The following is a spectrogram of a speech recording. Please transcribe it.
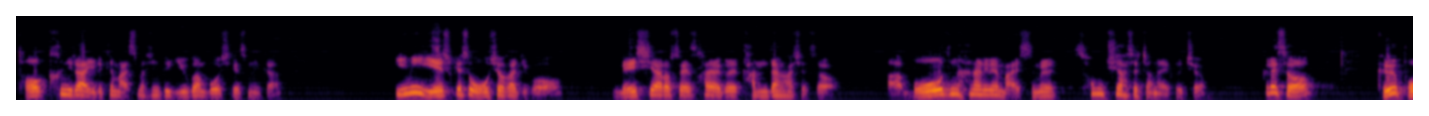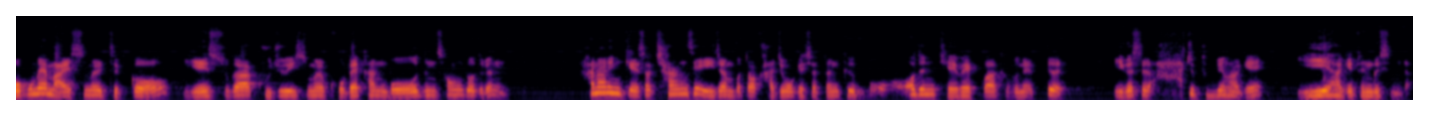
더 크니라 이렇게 말씀하신 그 이유가 무엇이겠습니까? 이미 예수께서 오셔가지고 메시아로서의 사역을 감당하셔서 아, 모든 하나님의 말씀을 성취하셨잖아요. 그렇죠? 그래서 그 복음의 말씀을 듣고 예수가 구주이심을 고백한 모든 성도들은 하나님께서 창세 이전부터 가지고 계셨던 그 모든 계획과 그분의 뜻, 이것을 아주 분명하게 이해하게 된 것입니다.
